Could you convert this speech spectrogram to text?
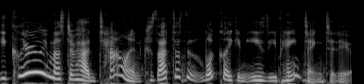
He clearly must have had talent because that doesn't look like an easy painting to do.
